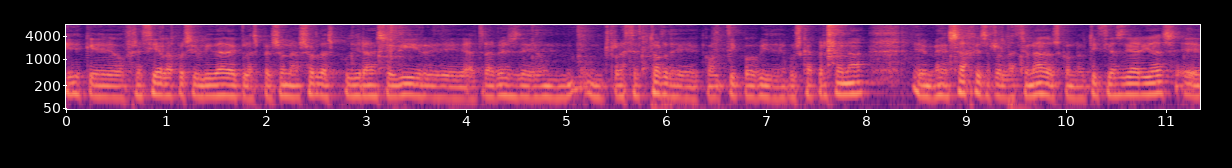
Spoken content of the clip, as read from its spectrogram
y que ofrecía la posibilidad de que las personas sordas pudieran seguir eh, a través de un, un receptor de, con tipo video busca persona eh, mensajes relacionados con noticias diarias eh,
